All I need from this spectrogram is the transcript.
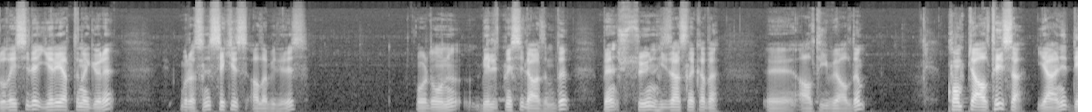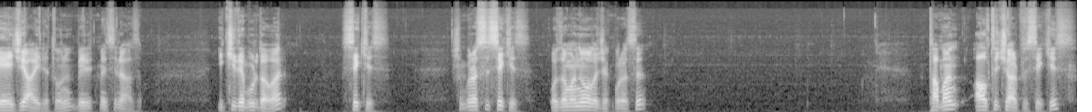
Dolayısıyla yere yattığına göre burasını 8 alabiliriz. Orada onu belirtmesi lazımdı. Ben şu suyun hizasına kadar e, 6 gibi aldım. Komple 6 ise yani DC ayrıtı onu belirtmesi lazım. 2 de burada var. 8. Şimdi burası 8. O zaman ne olacak burası? Taban 6 çarpı 8.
